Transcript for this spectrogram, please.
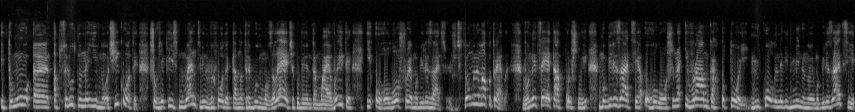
І тому е, абсолютно наївно очікувати, що в якийсь момент він виходить там на трибуну Мавзолея, чи куди він там має вийти, і оголошує мобілізацію. В цьому нема потреби. Вони цей етап пройшли. Мобілізація оголошена, і в рамках отої ніколи не відміненої мобілізації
